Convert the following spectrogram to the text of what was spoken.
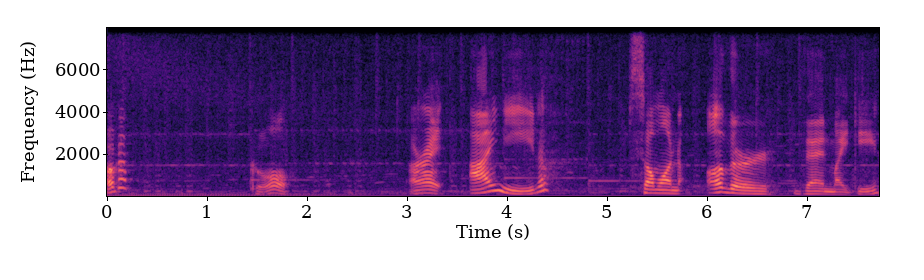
Okay. Cool. Alright, I need someone other than Mikey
